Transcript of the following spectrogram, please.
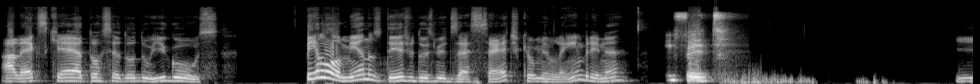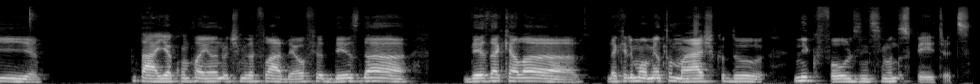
Alex, que é torcedor do Eagles, pelo menos desde 2017, que eu me lembre, né? Perfeito. E tá aí acompanhando o time da Filadélfia desde a, desde aquela daquele momento mágico do Nick Foles em cima dos Patriots.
